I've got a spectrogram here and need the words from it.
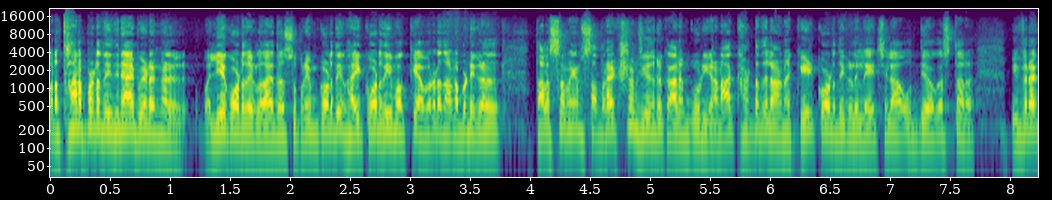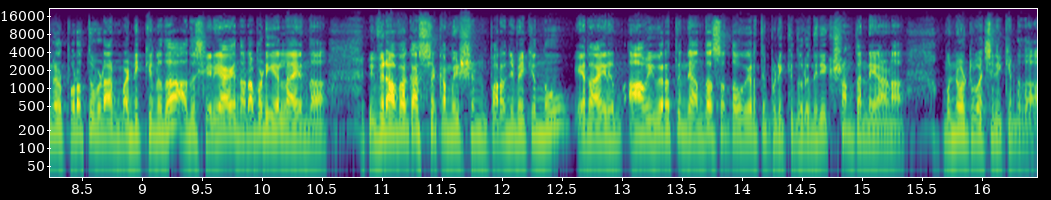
പ്രധാനപ്പെട്ട നീതിന്യായപീഠങ്ങൾ വലിയ കോടതികൾ അതായത് സുപ്രീം കോടതിയും ഹൈക്കോടതിയും ഒക്കെ അവരുടെ നടപടികൾ തത്സമയം സംരക്ഷണം ചെയ്തൊരു കാലം കൂടിയാണ്. ആ ഘട്ടത്തിലാണ് കീഴ്ക്കോടതികളിലെ ചില ഉദ്യോഗസ്ഥർ വിവരങ്ങൾ പുറത്തുവിടാൻ മടിക്കുന്നത്. അത് ശരിയായ നടപടിയല്ല എന്ന് വിവരാവകാശ കമ്മീഷൻ പറഞ്ഞു വയ്ക്കുന്നു ഏതായാലും ആ വിവരത്തിന്റെ അന്തസ്സത്ത ഉയർത്തിപ്പിടിക്കുന്ന ഒരു നിരീക്ഷണം തന്നെയാണ് മുന്നോട്ട് വച്ചിരിക്കുന്നത്.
